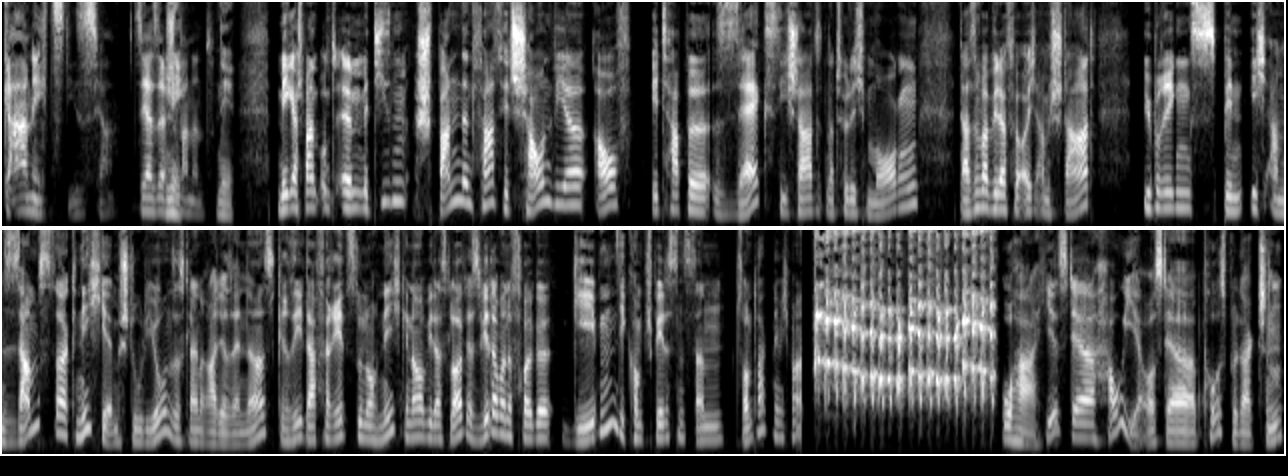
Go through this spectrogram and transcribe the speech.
gar nichts dieses Jahr. Sehr, sehr nee, spannend. Nee, mega spannend. Und ähm, mit diesem spannenden Fazit schauen wir auf Etappe 6. Die startet natürlich morgen. Da sind wir wieder für euch am Start. Übrigens bin ich am Samstag nicht hier im Studio unseres kleinen Radiosenders. Grisi, da verrätst du noch nicht genau, wie das läuft. Es wird aber eine Folge geben. Die kommt spätestens dann Sonntag, nehme ich mal Oha, hier ist der Howie aus der Post-Production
